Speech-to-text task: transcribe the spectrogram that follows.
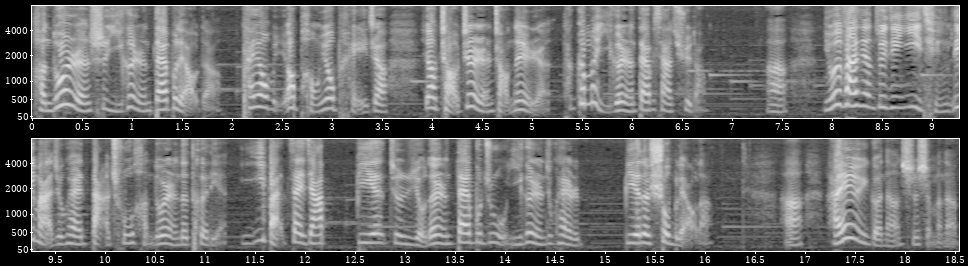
很多人是一个人待不了的，他要要朋友陪着，要找这人找那人，他根本一个人待不下去的。啊，你会发现最近疫情立马就开始打出很多人的特点，一把在家憋，就是有的人待不住，一个人就开始憋的受不了了，啊，还有一个呢是什么呢？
